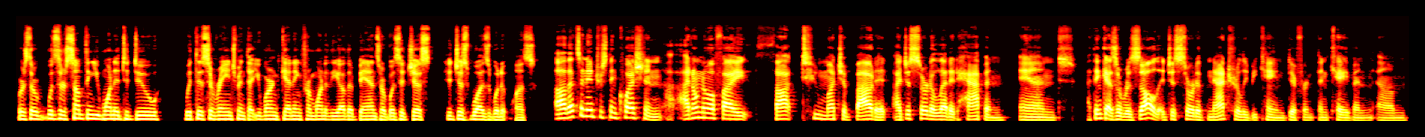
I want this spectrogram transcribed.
or there was there something you wanted to do with this arrangement that you weren't getting from one of the other bands, or was it just it just was what it was? Uh, that's an interesting question. I don't know if I thought too much about it. I just sort of let it happen, and I think as a result, it just sort of naturally became different than Cave In um,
